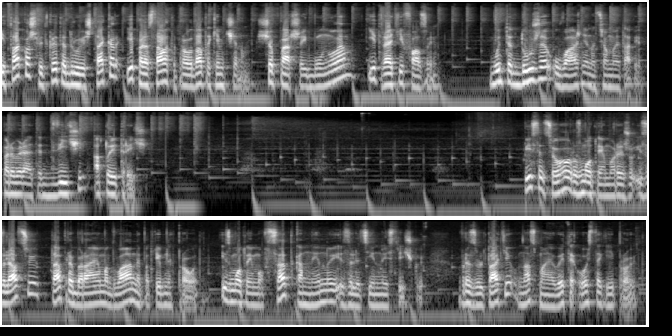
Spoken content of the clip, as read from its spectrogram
І також відкрити другий штекер і переставити провода таким чином, щоб перший був нулем і третій фазою. Будьте дуже уважні на цьому етапі. Перевіряйте двічі, а то й тричі. Після цього розмотуємо рижу ізоляцію та прибираємо два непотрібних проводи. І змотуємо все тканинною ізоляційною стрічкою. В результаті в нас має вийти ось такий провід.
